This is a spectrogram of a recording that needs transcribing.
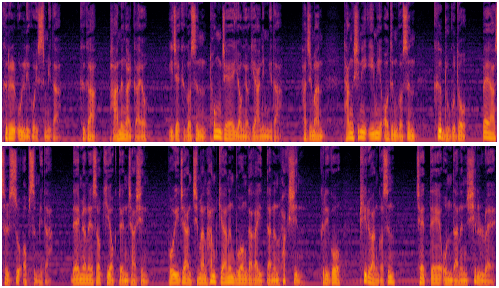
그를 울리고 있습니다. 그가 반응할까요? 이제 그것은 통제의 영역이 아닙니다. 하지만 당신이 이미 얻은 것은 그 누구도 빼앗을 수 없습니다. 내면에서 기억된 자신, 보이지 않지만 함께하는 무언가가 있다는 확신, 그리고 필요한 것은 제때에 온다는 신뢰.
